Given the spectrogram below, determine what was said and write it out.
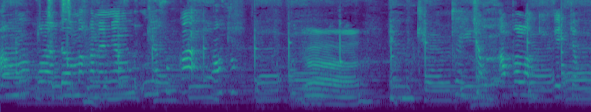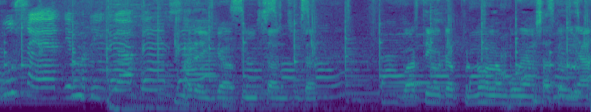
amun kalau ada makanan yang dia suka langsung Ya kecap apalagi kecap buset dia meriga. mereka pingsan sudah Berarti udah penuh lambung yang satunya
